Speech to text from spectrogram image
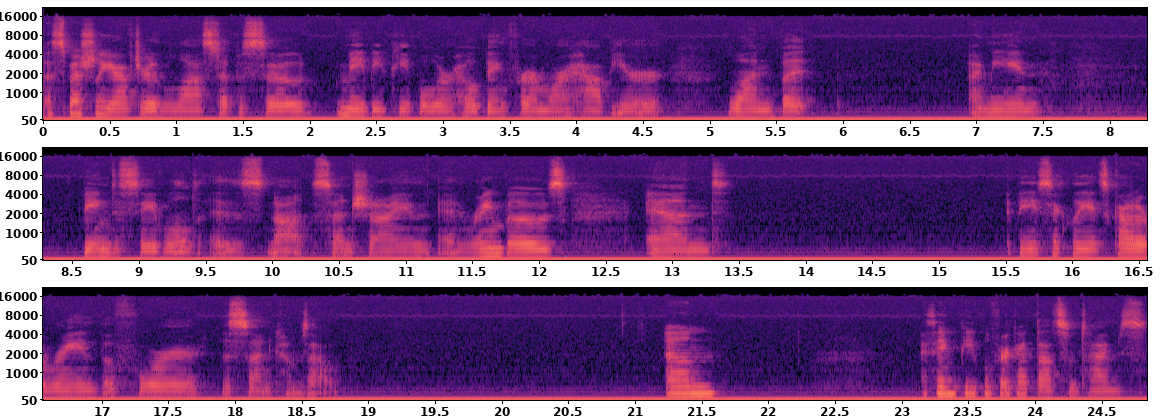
especially after the last episode, maybe people were hoping for a more happier one, but I mean, being disabled is not sunshine and rainbows, and basically it's got to rain before the sun comes out. And I think people forget that sometimes.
